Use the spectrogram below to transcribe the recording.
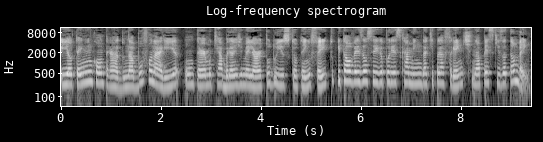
e eu tenho encontrado na bufonaria um termo que abrange melhor tudo isso que eu tenho feito e talvez eu siga por esse caminho daqui para frente na pesquisa também.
